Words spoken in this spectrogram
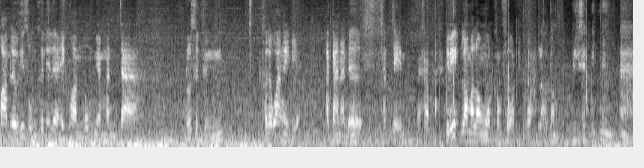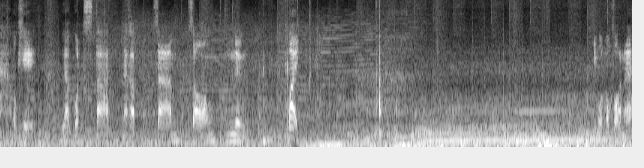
ความเร็วที่สูงขึ้นเรื่อยๆไอ้ความนุ่มเนี่ยมันจะรู้สึกถึงเขาเรียกว่าไงดีอะอาการอันเดอร์ชัดเจนนะครับ ทีนี้เรามาลองโหมดคอมฟอร์ตดีกว่า เราต้อง รีเซ็ตนิดนึง อ่า โอเค แล้วกด start นะครับ 3 2 1 ไปอีโหมดคอมฟอร์ตนะ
